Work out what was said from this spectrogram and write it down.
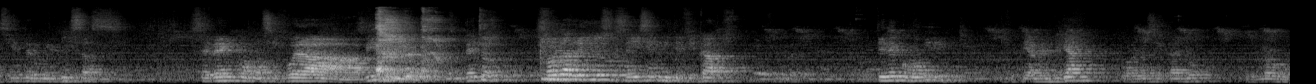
sienten muy lisas, se ven como si fuera vidrio. De hecho, son ladrillos que se dicen vitrificados. Tienen como vidrio, efectivamente ya ahí se cayó el globo.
